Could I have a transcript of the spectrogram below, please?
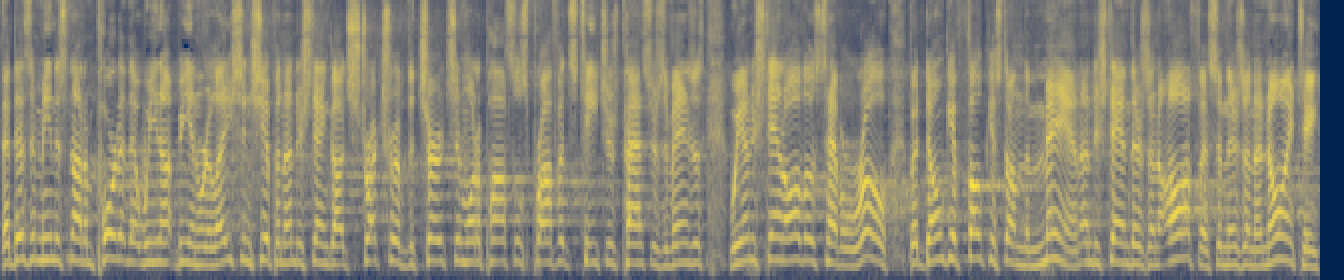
That doesn't mean it's not important that we not be in relationship and understand God's structure of the church and what apostles, prophets, teachers, pastors, evangelists. We understand all those have a role, but don't get focused on the man. Understand there's an office and there's an anointing,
